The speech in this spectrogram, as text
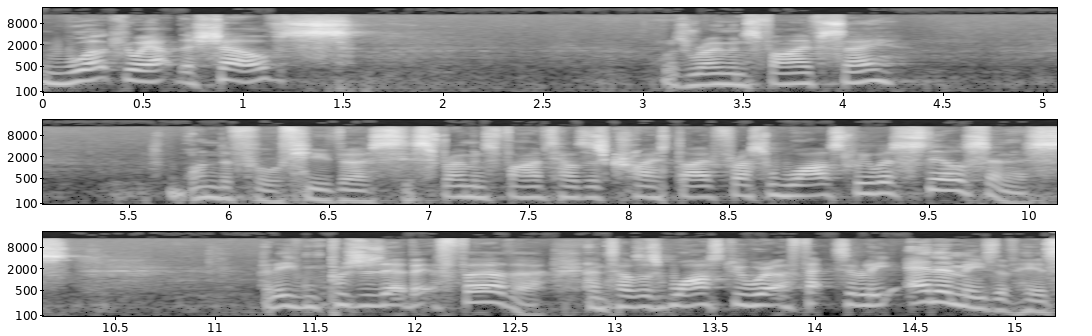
and work your way up the shelves. What does Romans 5 say? Wonderful few verses. Romans 5 tells us Christ died for us whilst we were still sinners. And even pushes it a bit further and tells us whilst we were effectively enemies of his,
